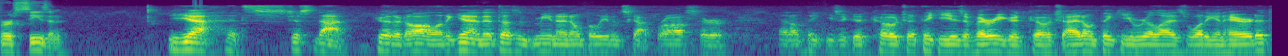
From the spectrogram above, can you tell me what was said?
first season. Yeah, it's just not good at all. And again, it doesn't mean I don't believe in Scott Frost or I don't think he's a good coach. I think he is a very good coach. I don't think he realized what he inherited.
